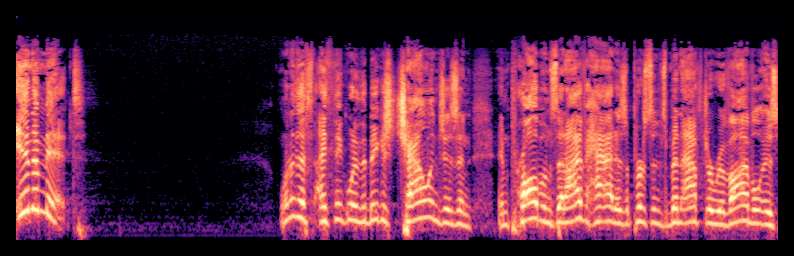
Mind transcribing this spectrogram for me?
intimate. One of the, I think one of the biggest challenges and, and problems that I've had as a person that's been after revival is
